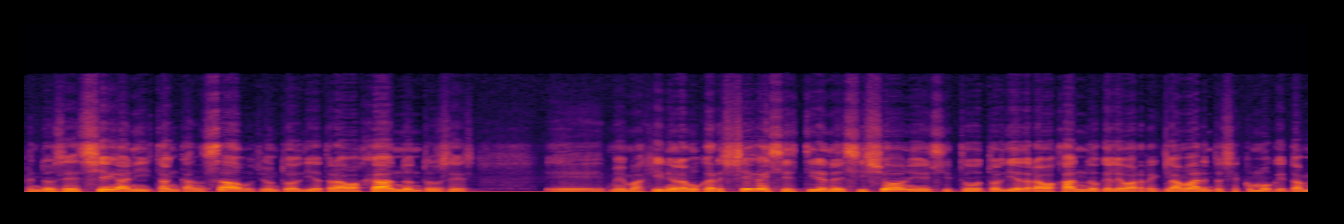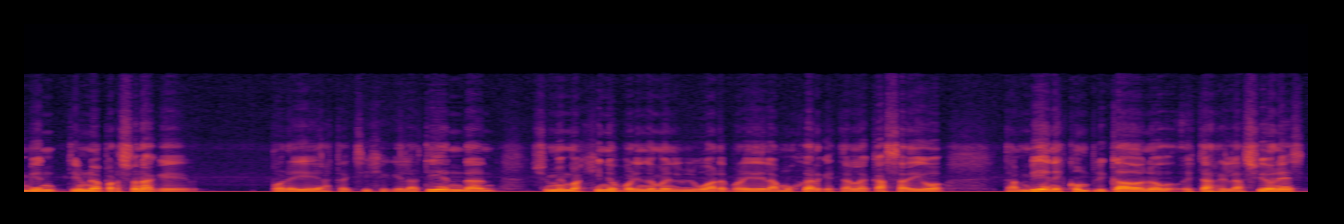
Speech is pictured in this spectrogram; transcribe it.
Entonces llegan y están cansados, llevan todo el día trabajando, entonces eh, me imagino la mujer llega y se estira en el sillón y si estuvo todo el día trabajando, que le va a reclamar? Entonces como que también tiene una persona que por ahí hasta exige que la atiendan. Yo me imagino poniéndome en el lugar por ahí de la mujer que está en la casa, digo, también es complicado, ¿no? Estas relaciones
